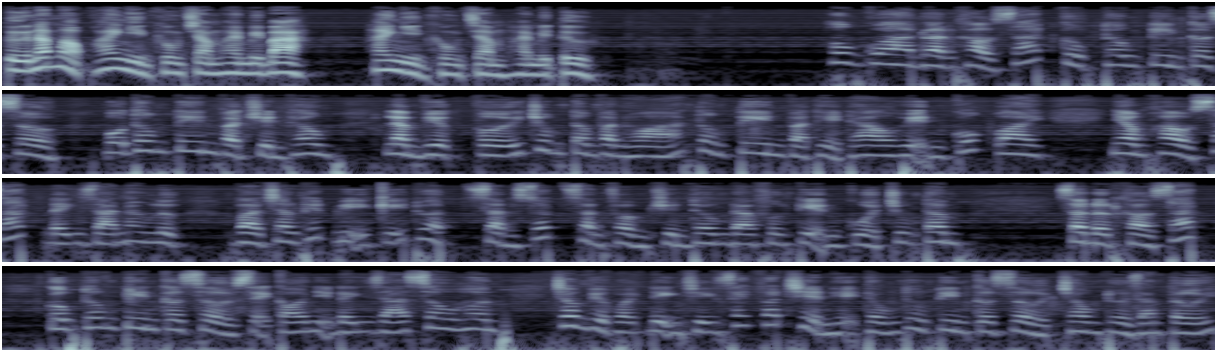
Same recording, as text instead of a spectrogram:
từ năm học 2023-2024. Hôm qua, đoàn khảo sát Cục Thông tin Cơ sở, Bộ Thông tin và Truyền thông làm việc với Trung tâm Văn hóa, Thông tin và Thể thao huyện Quốc Oai nhằm khảo sát đánh giá năng lực và trang thiết bị kỹ thuật sản xuất sản phẩm truyền thông đa phương tiện của trung tâm. Sau đợt khảo sát, Cục Thông tin Cơ sở sẽ có những đánh giá sâu hơn trong việc hoạch định chính sách phát triển hệ thống thông tin cơ sở trong thời gian tới.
